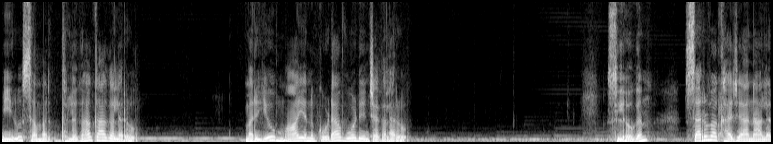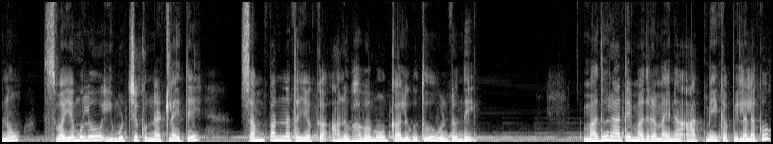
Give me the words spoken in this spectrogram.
మీరు సమర్థులుగా కాగలరు. మరియు మాయను కూడా ఓడించగలరు. స్లోగన్ సర్వ ఖజానాలను స్వయములో ఇముడ్చుకున్నట్లయితే సంపన్నత యొక్క అనుభవము కలుగుతూ ఉంటుంది. మధురాతి మధురమైన ఆత్మీక పిల్లలకు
